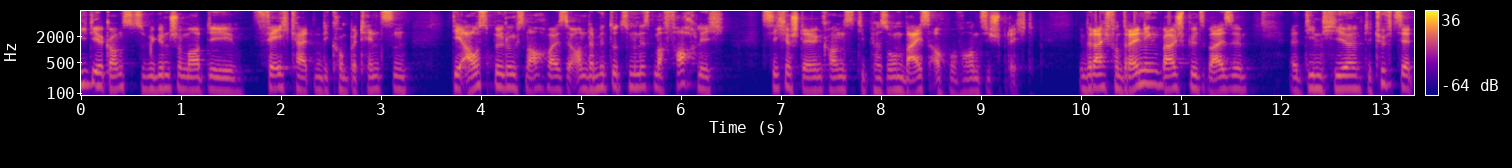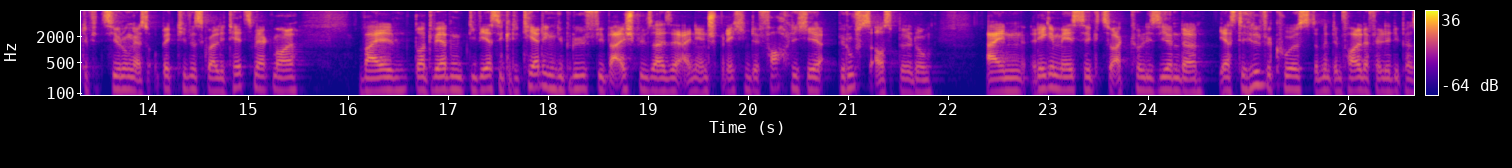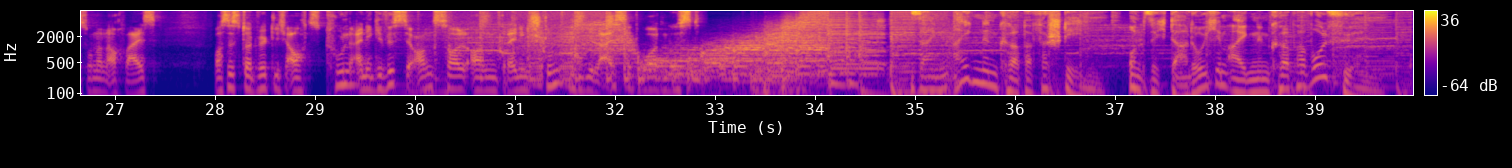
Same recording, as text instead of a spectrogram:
sieh dir ganz zu Beginn schon mal die Fähigkeiten, die Kompetenzen, die Ausbildungsnachweise an, damit du zumindest mal fachlich sicherstellen kannst, die Person weiß auch, wovon sie spricht. Im Bereich von Training beispielsweise äh, dient hier die TÜV-Zertifizierung als objektives Qualitätsmerkmal, weil dort werden diverse Kriterien geprüft, wie beispielsweise eine entsprechende fachliche Berufsausbildung, ein regelmäßig zu aktualisierender Erste-Hilfe-Kurs, damit im Fall der Fälle die Person dann auch weiß, was ist dort wirklich auch zu tun, eine gewisse Anzahl an Trainingsstunden, die geleistet worden ist. Seinen eigenen Körper verstehen und sich dadurch im eigenen Körper wohlfühlen.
